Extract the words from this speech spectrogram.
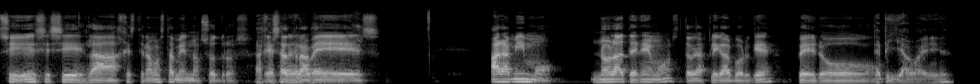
Sí, sí, sí, la gestionamos también nosotros. La es a través... Ahora mismo no la tenemos, te voy a explicar por qué, pero... Te he pillado ahí, ¿eh?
